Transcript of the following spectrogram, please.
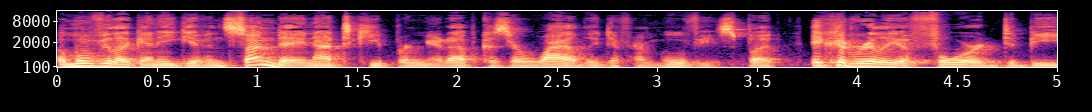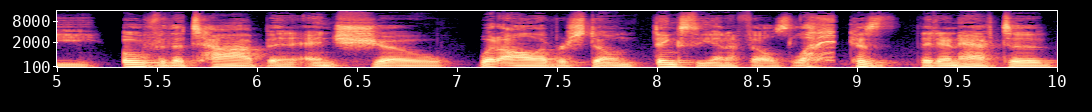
a movie like Any Given Sunday, not to keep bringing it up because they're wildly different movies, but it could really afford to be over the top and, and show what Oliver Stone thinks the NFL's like because they didn't have to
